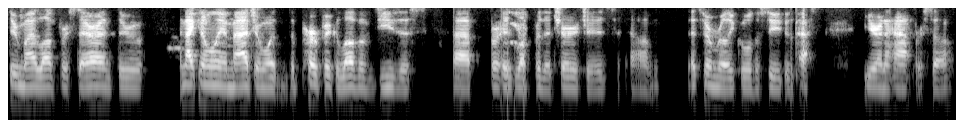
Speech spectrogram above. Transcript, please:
through my love for Sarah and through, and I can only imagine what the perfect love of Jesus uh, for His love for the church is. Um, it's been really cool to see through the past year and a half or so.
